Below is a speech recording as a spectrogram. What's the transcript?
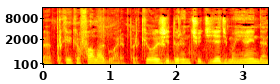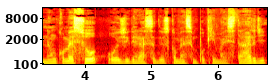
Ah, por que, que eu falo agora? Porque hoje, durante o dia de manhã, ainda não começou. Hoje, graças a Deus, começa um pouquinho mais tarde.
